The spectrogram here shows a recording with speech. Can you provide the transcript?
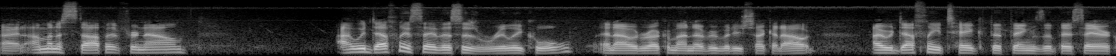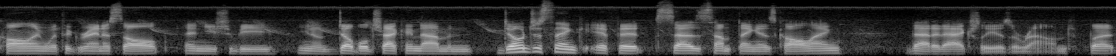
All right, I'm gonna stop it for now. I would definitely say this is really cool and I would recommend everybody check it out. I would definitely take the things that they say are calling with a grain of salt and you should be, you know, double checking them and don't just think if it says something is calling that it actually is around. But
